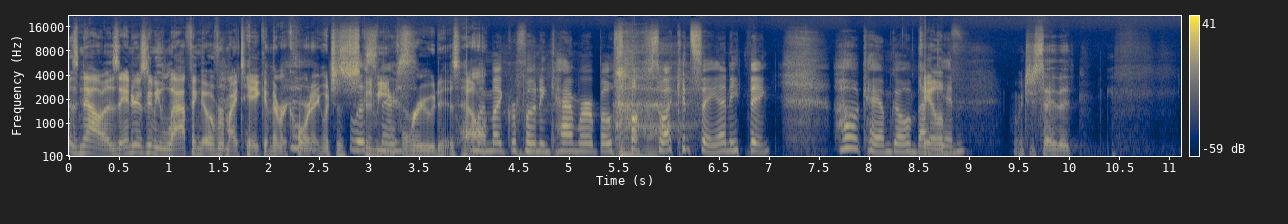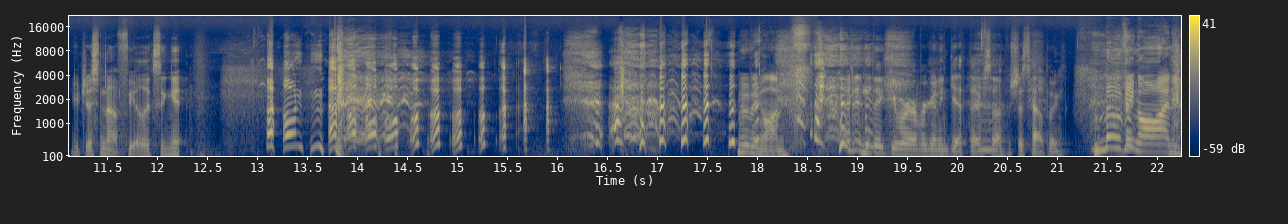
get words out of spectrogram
problem is now is Andrew's gonna be laughing over my take in the recording, which is just gonna be rude as hell. My microphone and camera are both off, so I can say anything. Okay, I'm going back Caleb. in. Would you say that you're just not Felixing it? Oh no! Moving on. I didn't think you were ever going to get there, so I was just helping. Moving on.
